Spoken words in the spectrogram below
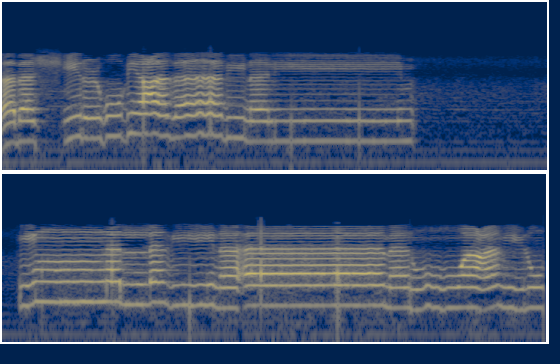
فبشره بعذاب نليم إن الذين آمنوا وعملوا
